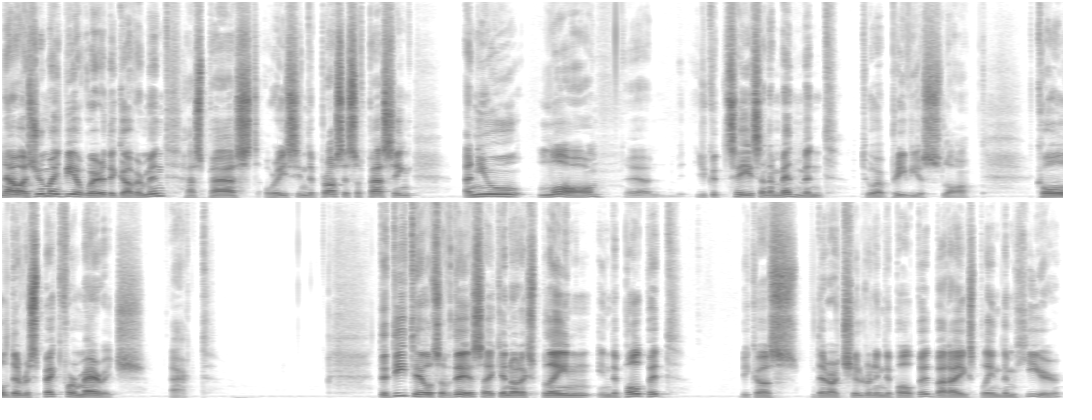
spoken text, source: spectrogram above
Now, as you might be aware, the government has passed or is in the process of passing a new law. Uh, you could say it's an amendment to a previous law called the Respect for Marriage Act. The details of this I cannot explain in the pulpit because there are children in the pulpit, but I explain them here.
